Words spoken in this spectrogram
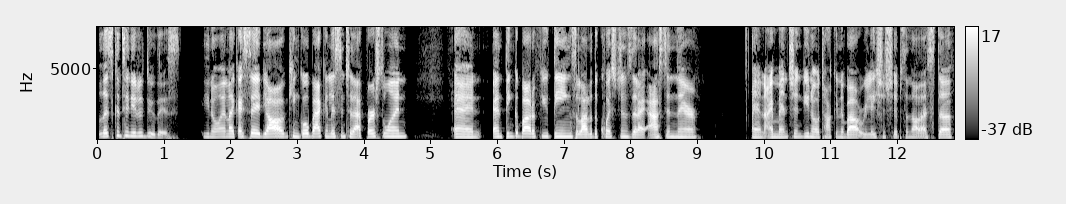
let's continue to do this. You know, and like I said, y'all can go back and listen to that first one and and think about a few things, a lot of the questions that I asked in there. And I mentioned, you know, talking about relationships and all that stuff.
